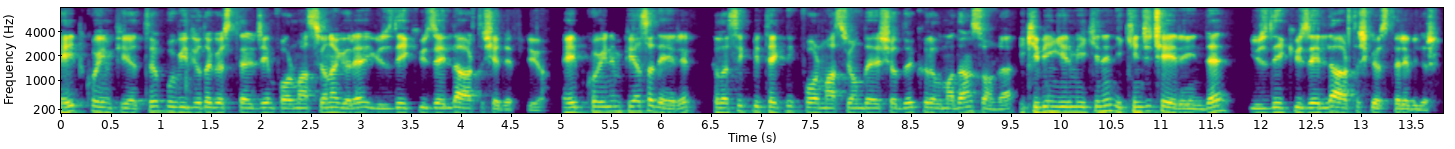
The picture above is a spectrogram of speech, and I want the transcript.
ApeCoin fiyatı bu videoda göstereceğim formasyona göre %250 artış hedefliyor. ApeCoin'in piyasa değeri klasik bir teknik formasyonda yaşadığı kırılmadan sonra 2022'nin ikinci çeyreğinde %250 artış gösterebilir.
